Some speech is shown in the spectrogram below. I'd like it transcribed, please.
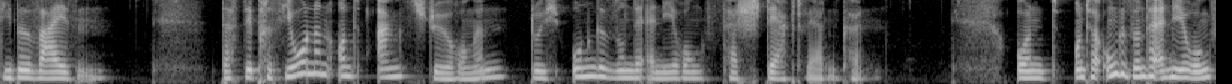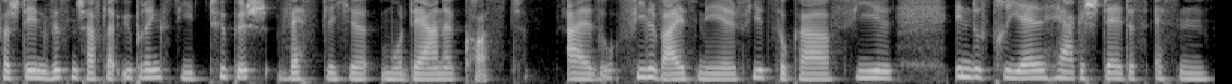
die beweisen, dass Depressionen und Angststörungen durch ungesunde Ernährung verstärkt werden können. Und unter ungesunder Ernährung verstehen Wissenschaftler übrigens die typisch westliche moderne Kost. Also viel Weißmehl, viel Zucker, viel industriell hergestelltes Essen,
